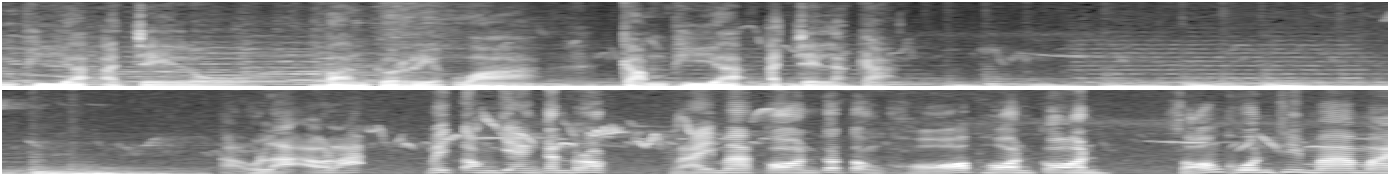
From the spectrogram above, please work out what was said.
ำพิยะอเจโล บ้างก็เรียกว่า กัมพิยะอเจลกะ เอาละเอาละ ไม่ต้องแย่งกันหรอก ใครมาก่อนก็ต้องขอพรก่อนสองคนที่มาใหม่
